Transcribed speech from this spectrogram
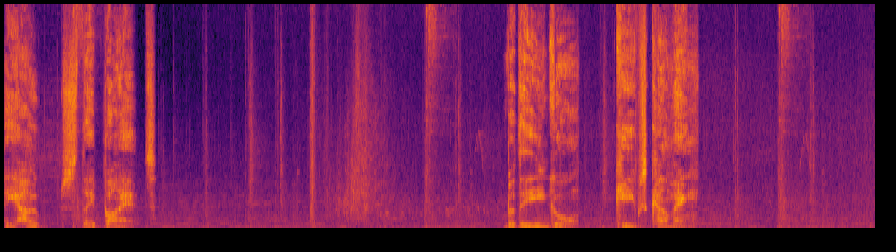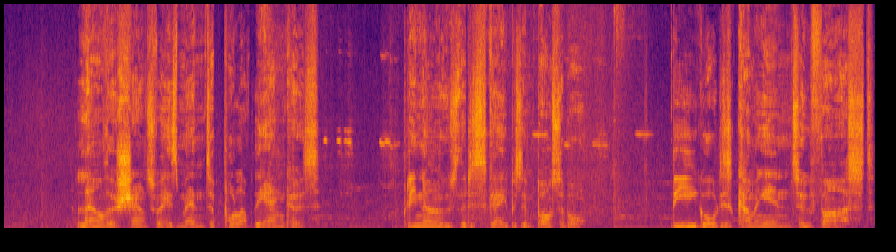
He hopes they buy it. But the eagle keeps coming. Lowther shouts for his men to pull up the anchors, but he knows that escape is impossible. The eagle is coming in too fast.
